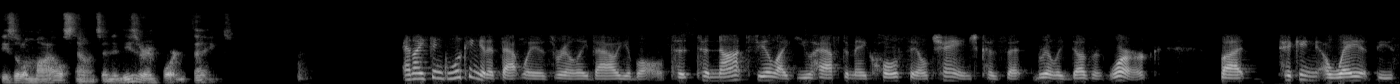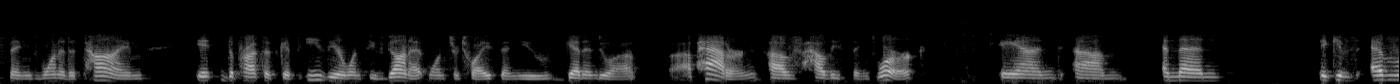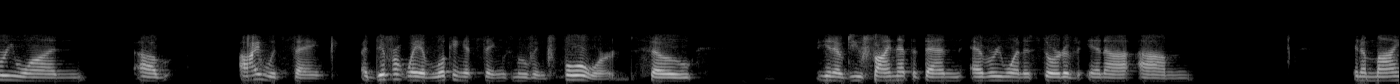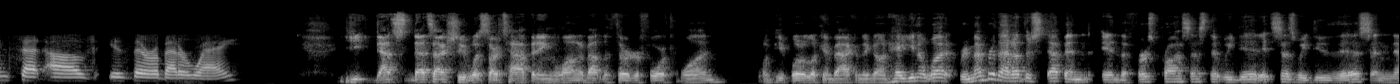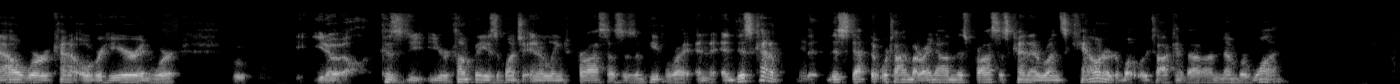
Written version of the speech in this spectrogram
these little milestones, and these are important things. And I think looking at it that way is really valuable to to not feel like you have to make wholesale change because that really doesn't work, but picking away at these things one at a time, it the process gets easier once you've done it once or twice and you get into a, a pattern of how these things work. And um, and then it gives everyone, uh, I would think, a different way of looking at things moving forward. So, you know, do you find that that then everyone is sort of in a um, in a mindset of is there a better way? That's that's actually what starts happening along about the third or fourth one when people are looking back and they're going, "Hey, you know what? Remember that other step in in the first process that we did? It says we do this, and now we're kind of over here, and we're, you know, because your company is a bunch of interlinked processes and people, right? And and this kind of this step that we're talking about right now in this process kind of runs counter to what we're talking about on number one.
